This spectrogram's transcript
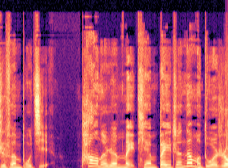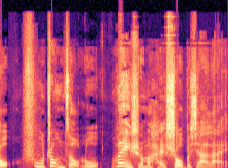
十分不解。胖的人每天背着那么多肉，负重走路，为什么还瘦不下来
